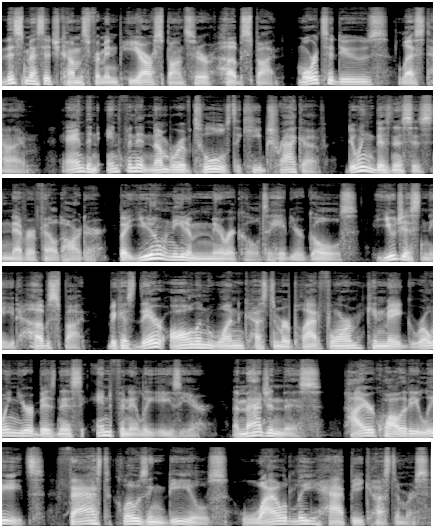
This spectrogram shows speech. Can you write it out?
This message comes from NPR sponsor HubSpot. More to dos, less time, and an infinite number of tools to keep track of. Doing business has never felt harder. But you don't need a miracle to hit your goals. You just need HubSpot because their all in one customer platform can make growing your business infinitely easier. Imagine this higher quality leads, fast closing deals, wildly happy customers,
